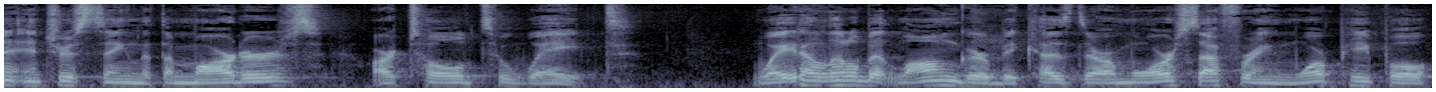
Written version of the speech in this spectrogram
it interesting that the martyrs are told to wait? Wait a little bit longer because there are more suffering, more people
